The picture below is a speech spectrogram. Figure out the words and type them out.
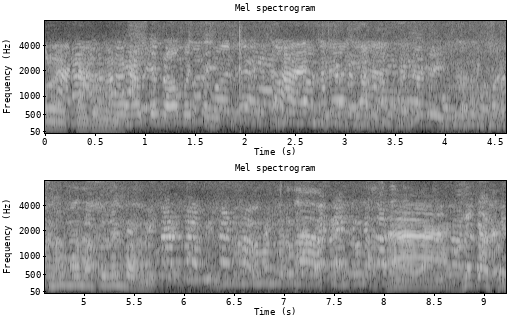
অনেক মজা ঠিক আছে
